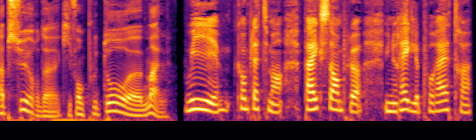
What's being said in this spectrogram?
absurdes qui font plutôt euh, mal. Oui, complètement. Par exemple, une règle pourrait être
